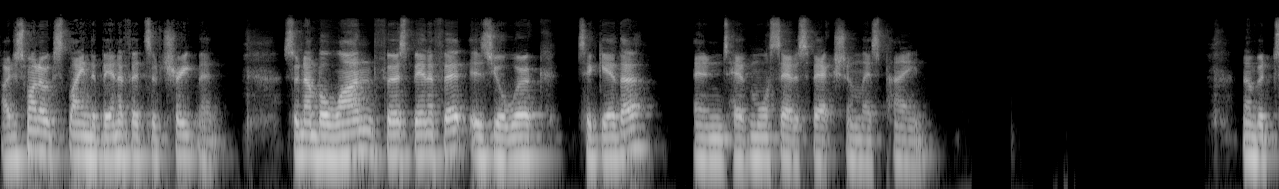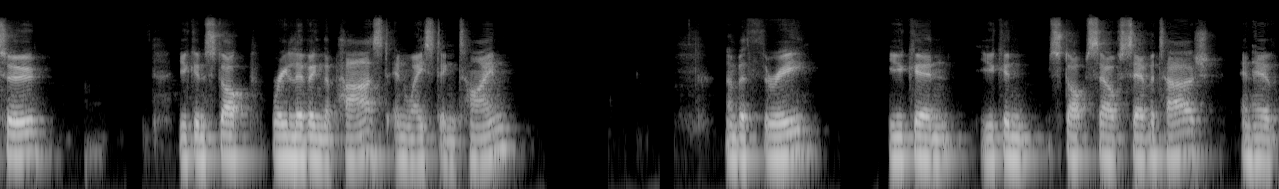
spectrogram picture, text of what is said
I just want to explain the benefits of treatment. So, number one, first benefit is you'll work together and have more satisfaction, less pain. Number two, you can stop reliving the past and wasting time Number three, you can you can stop self-sabotage and have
